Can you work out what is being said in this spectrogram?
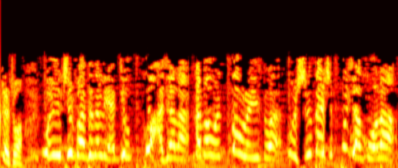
着说：“我一吃饭，他的脸就垮下来，还把我揍了一顿，我实在是不想活了。”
